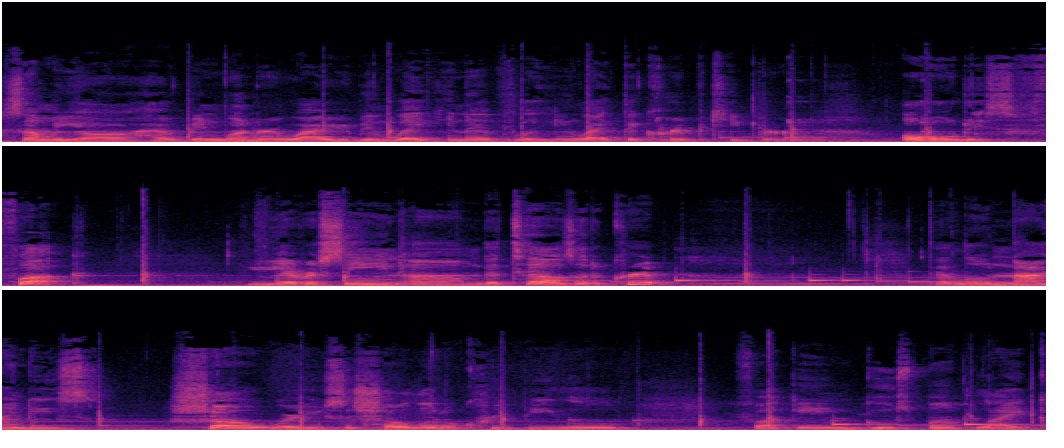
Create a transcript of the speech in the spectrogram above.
Some of y'all have been wondering why you've been waking up looking like the Crypt Keeper. Old as fuck. You ever seen um the Tales of the Crypt? That little 90s show where it used to show little creepy little fucking goosebump like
